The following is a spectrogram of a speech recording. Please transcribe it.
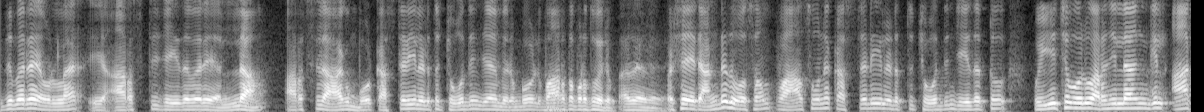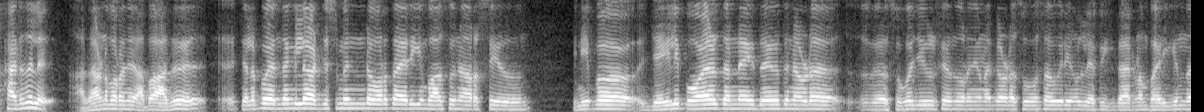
ഇതുവരെയുള്ള ഈ അറസ്റ്റ് ചെയ്തവരെയെല്ലാം അറസ്റ്റിലാകുമ്പോൾ കസ്റ്റഡിയിലെടുത്ത് ചോദ്യം ചെയ്യാൻ വരുമ്പോൾ വാർത്ത പുറത്തു വരും. പക്ഷേ രണ്ട് ദിവസം വാസുവിനെ കസ്റ്റഡിയിലെടുത്ത് ചോദ്യം ചെയ്തിട്ട് ഉയച്ച പോലും അറിഞ്ഞില്ലെങ്കിൽ ആ കരുതൽ. അതാണ് പറഞ്ഞത്. അപ്പോൾ അത് ചിലപ്പോൾ എന്തെങ്കിലും അഡ്ജസ്റ്റ്മെന്റിന്റെ പുറത്തായിരിക്കും വാസുവിനെ അറസ്റ്റ് ചെയ്തതും. ഇനിയിപ്പോ ജയിലിൽ പോയാൽ തന്നെ ഇദ്ദേഹത്തിന് അവിടെ സുഖചികിത്സ എന്ന് പറഞ്ഞ കണക്ക് അവിടെ സുഖ സൗകര്യങ്ങൾ ലഭിക്കും. കാരണം ഭരിക്കുന്ന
